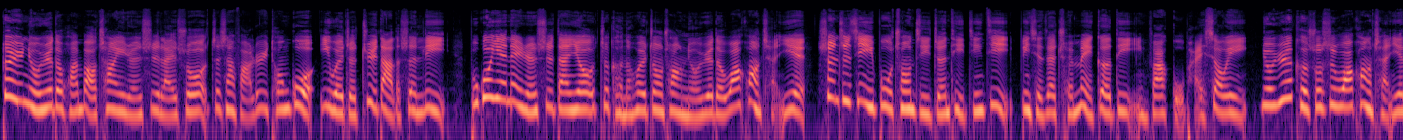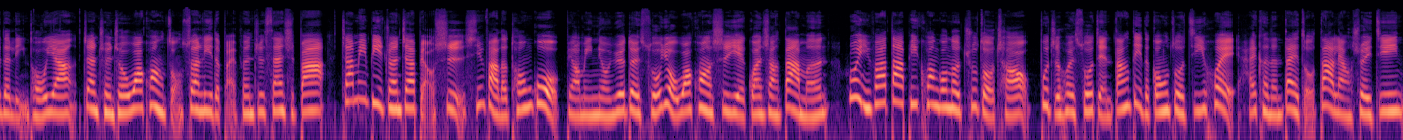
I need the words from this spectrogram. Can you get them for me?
对于纽约的环保倡议人士来说，这项法律通过意味着巨大的胜利。不过，业内人士担忧，这可能会重创纽约的挖矿产业，甚至进一步冲击整体经济，并且在全美各地引发骨牌效应。纽约可说是挖矿产业的领头羊，占全球挖矿总算力的百分之三十八。加密币专家表示，新法的通过表明纽约对所有挖矿事业关上大门。若引发大批矿工的出走潮，不只会缩减当地的工作机会，还可能带走大量税金，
